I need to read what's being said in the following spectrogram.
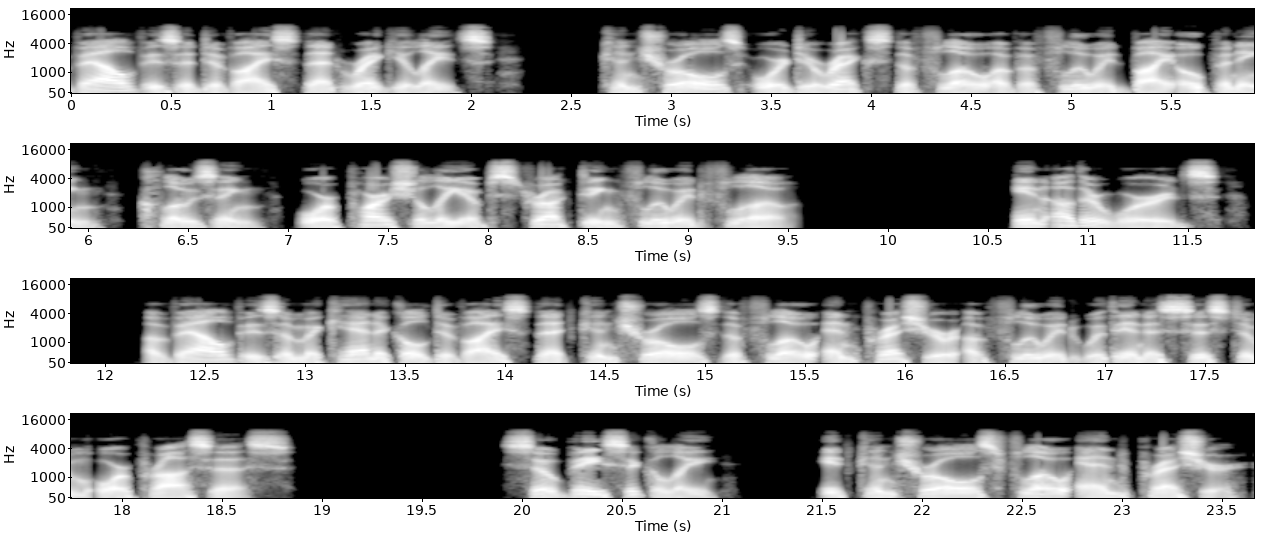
Valve is a device that regulates, controls or directs the flow of a fluid by opening, closing, or partially obstructing fluid flow. In other words, a valve is a mechanical device that controls the flow and pressure of fluid within a system or process. So basically, it controls flow and pressure.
